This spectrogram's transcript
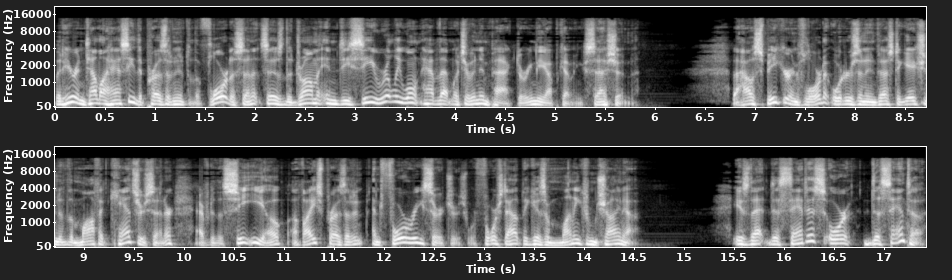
But here in Tallahassee, the president of the Florida Senate says the drama in D.C. really won't have that much of an impact during the upcoming session. The House Speaker in Florida orders an investigation of the Moffitt Cancer Center after the CEO, a vice president, and four researchers were forced out because of money from China. Is that DeSantis or DeSanta?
